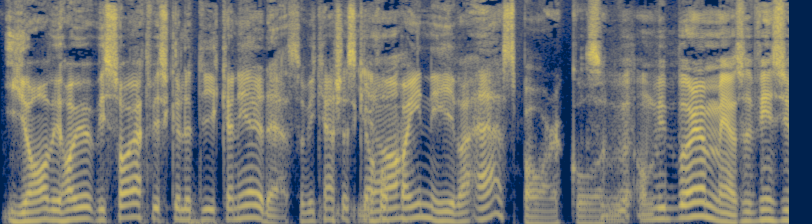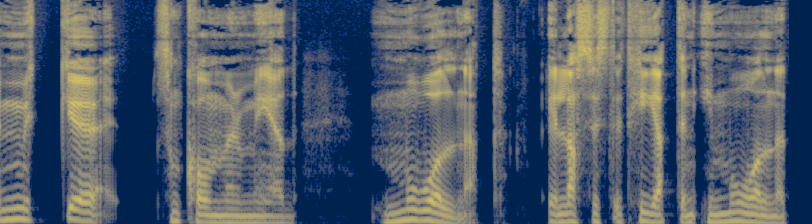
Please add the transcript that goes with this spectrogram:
Ja, vi, har ju, vi sa ju att vi skulle dyka ner i det, så vi kanske ska ja. hoppa in i vad är Spark? Och... Så om vi börjar med, så det finns ju mycket som kommer med molnet. Elasticiteten i molnet,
